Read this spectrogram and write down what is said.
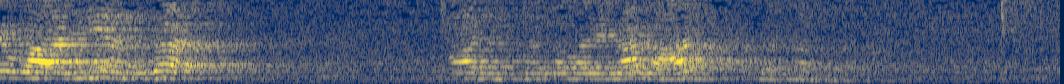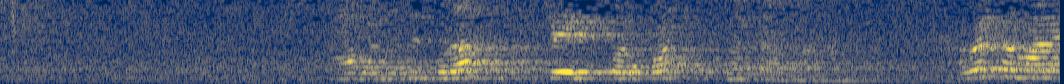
એ વાળની અંદર. આ રીતના તમારે એના વાળ બતાવવા આ બાજુથી થોડા ફેસ પર પણ બતાવવાના. હવે તમારે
